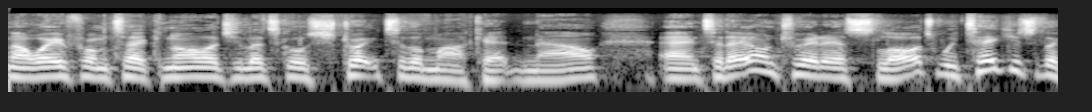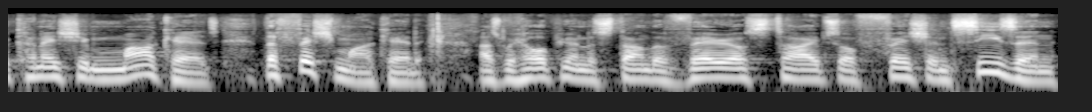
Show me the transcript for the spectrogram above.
Now, away from technology, let's go straight to the market now. And today on Trader Slot, we take you to the Kaneshie market, the fish market, as we help you understand the various types of fish in season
